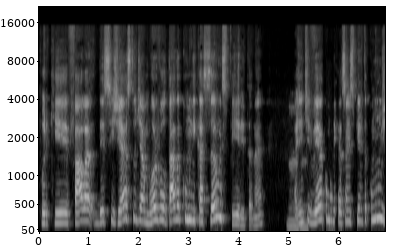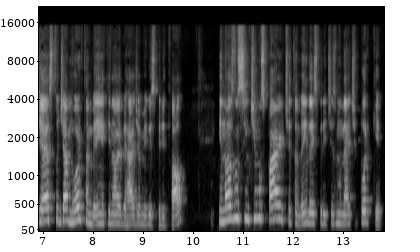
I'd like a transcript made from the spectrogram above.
porque fala desse gesto de amor voltado à comunicação espírita, né? Uhum. A gente vê a comunicação espírita como um gesto de amor também aqui na Web Rádio Amigo Espiritual. E nós nos sentimos parte também da Espiritismo Net, por quê?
